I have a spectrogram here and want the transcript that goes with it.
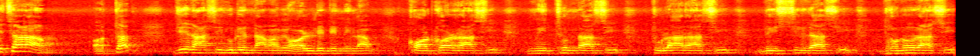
এছাড়াও অর্থাৎ যে রাশিগুলির নাম আমি অলরেডি নিলাম, কর্কট রাশি, মিথুন রাশি, তুলা রাশি, বৃশ্চিক রাশি ধনু রাশি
